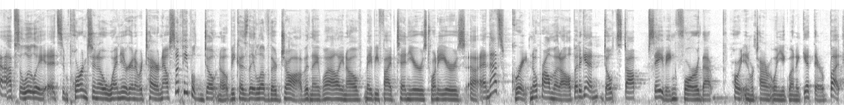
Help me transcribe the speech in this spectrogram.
Absolutely. It's important to know when you're going to retire. Now, some people don't know because they love their job and they, well, you know, maybe five, ten years, 20 years. Uh, and that's great. No problem at all. But again, don't stop saving for that point in retirement when you want to get there. But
